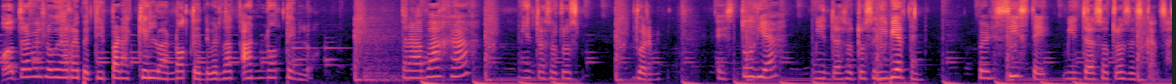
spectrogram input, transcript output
Otra vez lo voy a repetir para que lo anoten, de verdad, anótenlo. Trabaja mientras otros duermen. Estudia mientras otros se divierten. Persiste mientras otros descansan.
